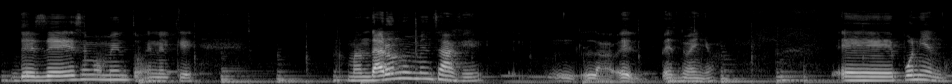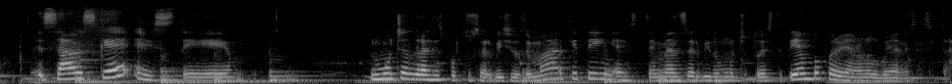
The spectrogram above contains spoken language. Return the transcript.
desde ese momento en el que mandaron un mensaje el, dueño, eh, poniendo, ¿sabes qué? Este, muchas gracias por tus servicios de marketing, este, me han servido mucho todo este tiempo, pero ya no los voy a necesitar.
